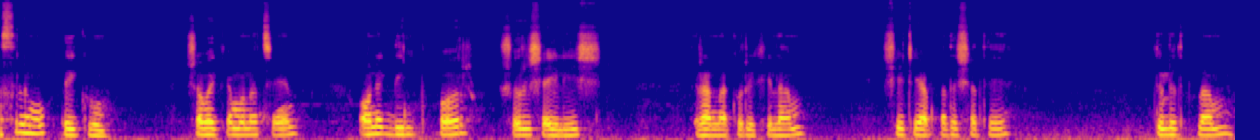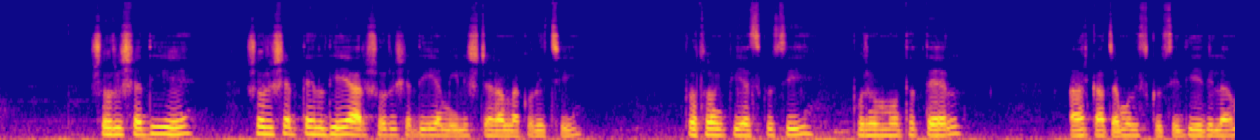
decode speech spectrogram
আসসালামু আলাইকুম। সবাই কেমন আছেন? অনেক দিন পর সরিষা ইলিশ রান্না করে খেলাম। সেটি আপনাদের সাথে তুলে ধরলাম। সরিষা দিয়ে, সরিষার তেল দিয়ে আর সরিষা দিয়ে আমি ইলিশটা রান্না করেছি। প্রথমে পেঁয়াজ কুচি, পরিমাণ মতো তেল আর কাঁচামরিচ কুচি দিয়ে দিলাম।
